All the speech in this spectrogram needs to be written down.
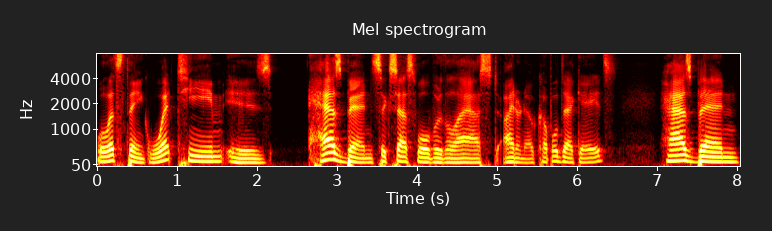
Well, let's think. What team is has been successful over the last I don't know couple decades, has been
